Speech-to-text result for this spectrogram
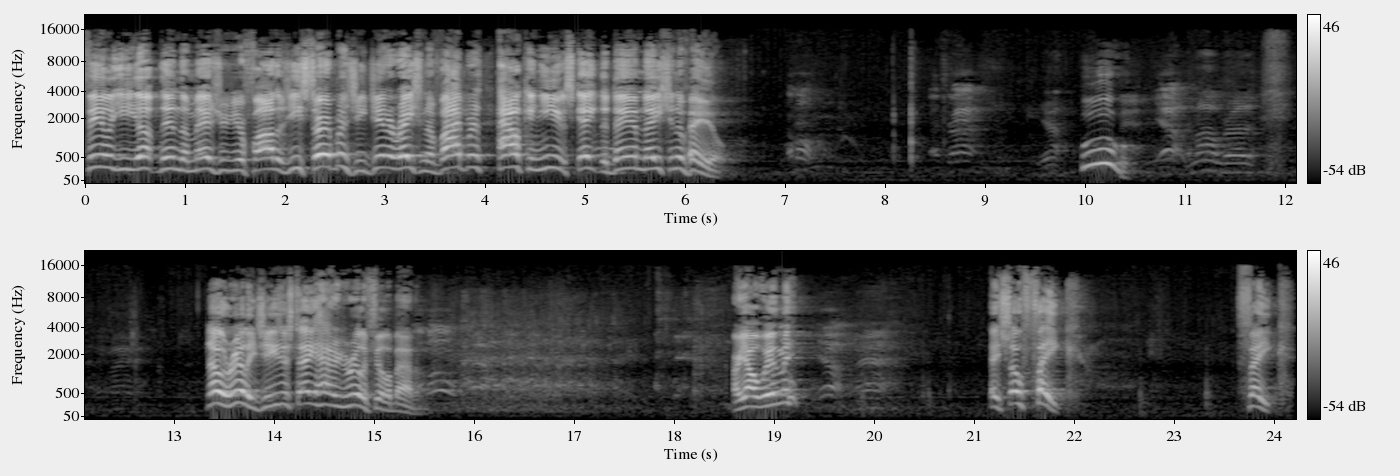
Fill ye up then the measure of your fathers, ye serpents, ye generation of vipers. How can ye escape the damnation of hell? Come on. That's right. Yeah. Ooh. Yeah. Come on, brother. No, really, Jesus, tell you how you really feel about him. Are y'all with me? They so fake. Fake.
